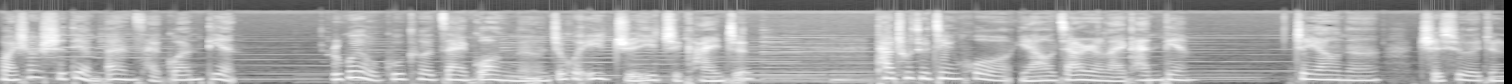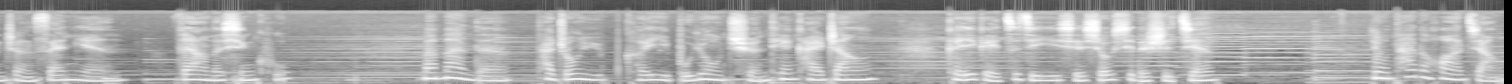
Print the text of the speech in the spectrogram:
晚上十点半才关店。如果有顾客在逛呢，就会一直一直开着。他出去进货也要家人来看店，这样呢持续了整整三年，非常的辛苦。慢慢的，他终于可以不用全天开张，可以给自己一些休息的时间。用他的话讲，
